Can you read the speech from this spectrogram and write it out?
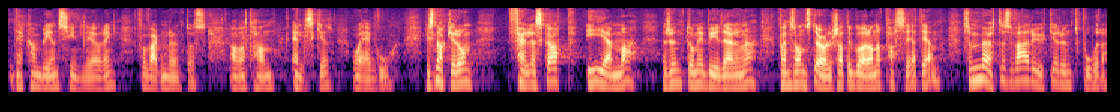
det kan bli en synliggjøring for verden rundt oss av at han elsker og er god. Vi snakker om fellesskap i hjemma rundt om i bydelene på en sånn størrelse at det går an å passe i et hjem. Som møtes hver uke rundt bordet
